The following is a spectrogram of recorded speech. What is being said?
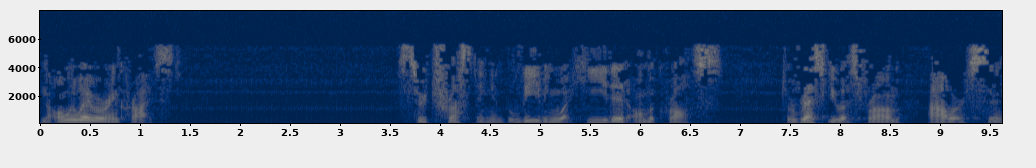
And the only way we're in Christ is through trusting and believing what He did on the cross to rescue us from our sin.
